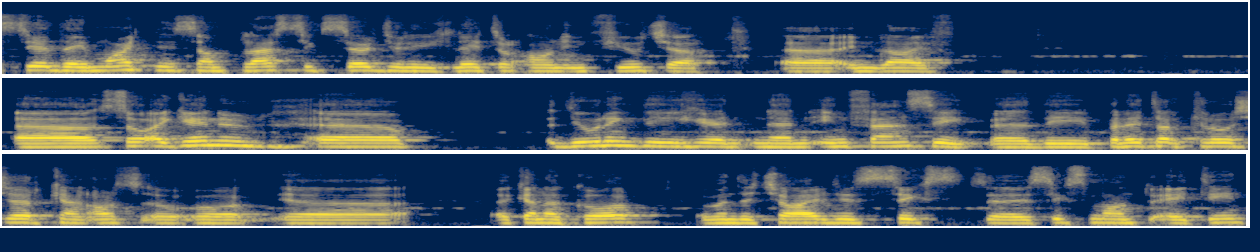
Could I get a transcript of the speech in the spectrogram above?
still they might need some plastic surgery later on in future uh, in life. Uh, so again, uh, during the infancy, the palatal closure can also can occur when the child is six six months to 18.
